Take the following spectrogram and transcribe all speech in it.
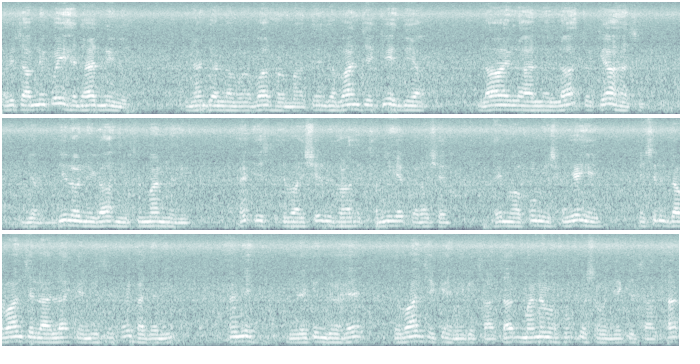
اور اس آپ نے کوئی ہدایت نہیں لی چنانچہ اللہ مبار فرماتے ہیں، زبان سے کہہ دیا، لا الہ الا اللہ، تو کیا حاصل؟ جب دل و نگاہ مسلمان نہیں ہے اس شعر میں تھوڑا سا کمی ہے پورا شعر لیکن مفہوم اس کا یہی ہے کہ صرف زبان سے لا اللہ کہنے سے کوئی فائدہ نہیں ہاں جی؟ لیکن جو ہے، زبان سے کہنے کے ساتھ ساتھ، معنی مفہوم کو سمجھنے کے ساتھ ساتھ،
